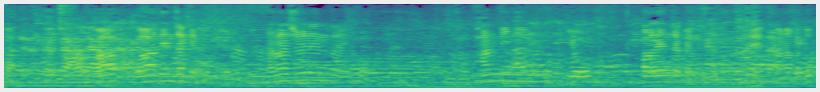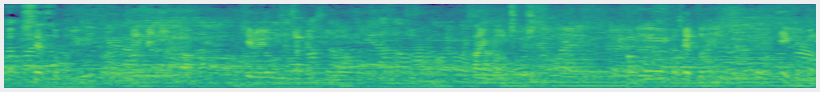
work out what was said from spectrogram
なんかガーガーデンジャケットっていう70年代のその管理人用ガーデンジャケットで、まあ、なんかどっか施設とか管理人が着るようなジャケットをちょっと再構築してポケットに大きいここの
